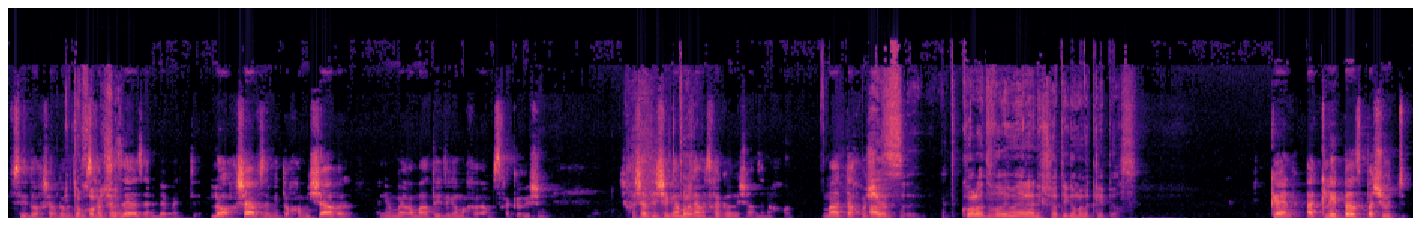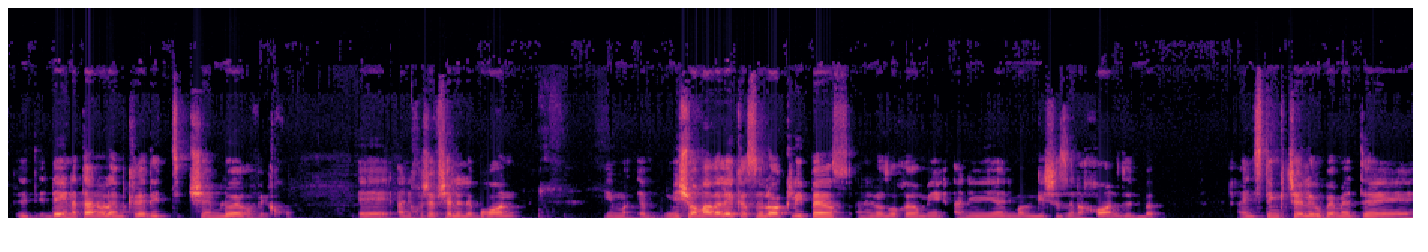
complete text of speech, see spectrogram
הפסידו עכשיו גם את המשחק חמישה. הזה אז אני באמת, לא עכשיו זה מתוך חמישה אבל אני אומר אמרתי את זה גם אחרי המשחק הראשון חשבתי שגם טוב. אחרי המשחק הראשון זה נכון מה אתה חושב? אז את כל הדברים האלה אני חשבתי גם על הקליפרס כן, הקליפרס פשוט די נתנו להם קרדיט שהם לא הרוויחו. אה, אני חושב שללברון אם מישהו אמר הלייקרס זה לא הקליפרס, אני לא זוכר מי, אני, אני מרגיש שזה נכון, זה, האינסטינקט שלי הוא באמת, אה,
